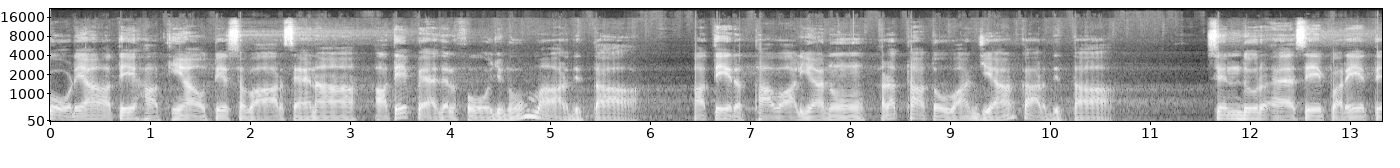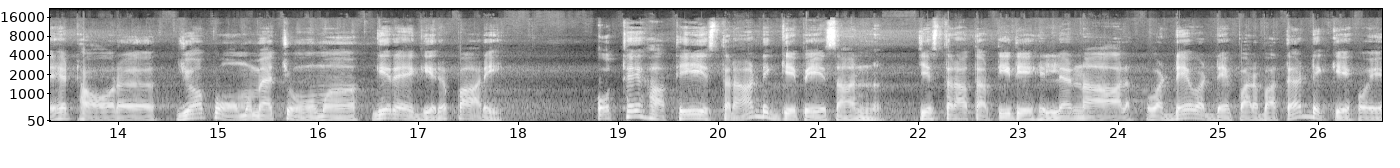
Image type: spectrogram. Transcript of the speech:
ਘੋੜਿਆਂ ਅਤੇ ਹਾਥੀਆਂ ਉੱਤੇ ਸਵਾਰ ਸੈਨਾ ਅਤੇ ਪੈਦਲ ਫੌਜ ਨੂੰ ਮਾਰ ਦਿੱਤਾ। ਅਤੇ ਰੱਥਾਂ ਵਾਲੀਆਂ ਨੂੰ ਰੱਥਾਂ ਤੋਂ ਵਾਂਝਿਆ ਕਰ ਦਿੱਤਾ। ਸਿੰਦੂਰ ਐਸੇ ਭਰੇ ਤੇ ਠੌਰ ਜੋ ਭੂਮ ਮੈਂ ਝੂਮ ਗਿਰੇ ਗਿਰ ਪਾਰੇ ਉੱਥੇ ਹਾਥੀ ਇਸ ਤਰ੍ਹਾਂ ਡਿੱਗੇ ਪਏ ਸਨ, ਜਿਸ ਤਰ੍ਹਾਂ ਧਰਤੀ ਦੇ ਹਿੱਲਣ ਨਾਲ ਵੱਡੇ ਵੱਡੇ ਪਰਬਤ ਡਿੱਗੇ ਹੋਏ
